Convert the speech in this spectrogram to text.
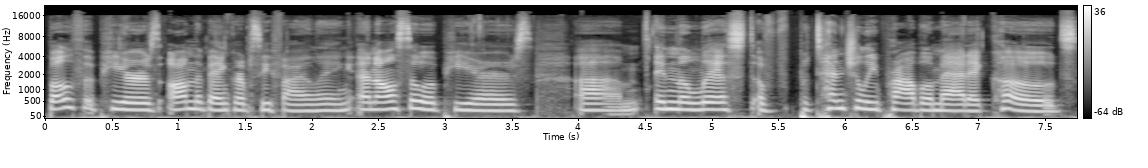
both appears on the bankruptcy filing and also appears um, in the list of potentially problematic codes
